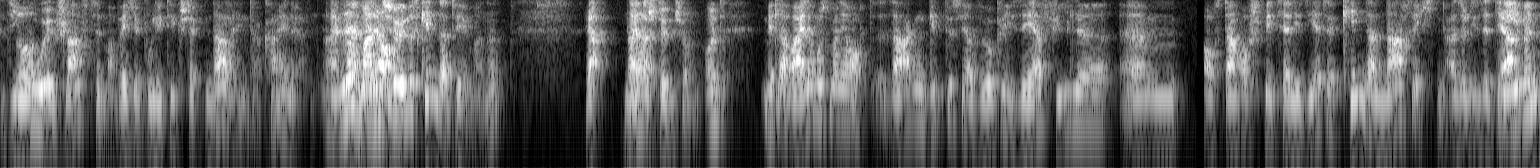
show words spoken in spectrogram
Die so, Kuh im Schlafzimmer, welche Politik steckt denn da dahinter? Keine. Einfach Ja, mal genau. ein schönes Kinderthema. Ne? Ja, nein, Ja. das stimmt schon. Und mittlerweile muss man ja auch sagen, gibt es ja wirklich sehr viele ähm, auch darauf spezialisierte Kindernachrichten. Also diese. Themen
